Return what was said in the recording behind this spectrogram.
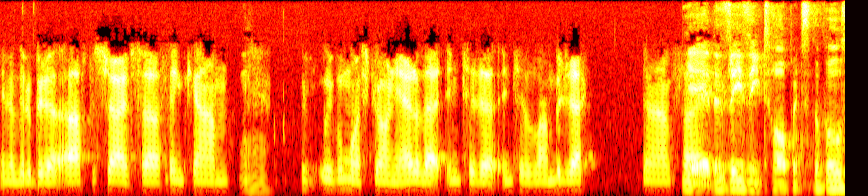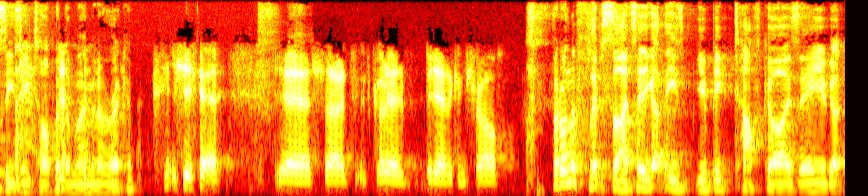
and a little bit of aftershave. So I think um, Mhm. We've, we've almost grown out of that into the into the lumberjack. Um, Yeah, the ZZ top. It's the bull ZZ top at the moment, I reckon. yeah, yeah. So it's, it's got a bit out of control. But on the flip side, so you got these your big tough guys there. You've got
